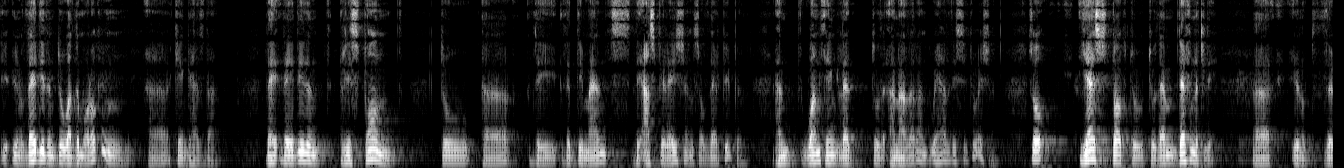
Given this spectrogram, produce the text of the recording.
you know, they didn't do what the Moroccan uh, king has done. They, they didn't respond to uh, the, the demands, the aspirations of their people. And one thing led to another, and we have this situation. So, yes, talk to, to them, definitely. You know, the,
